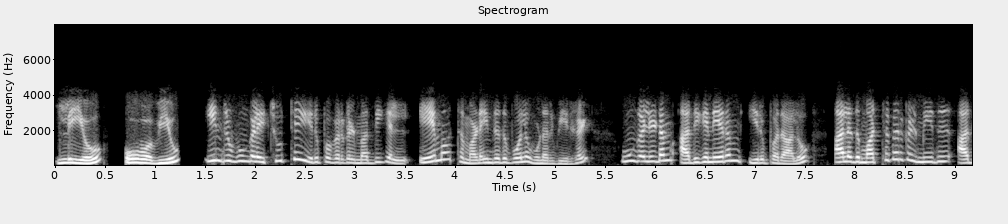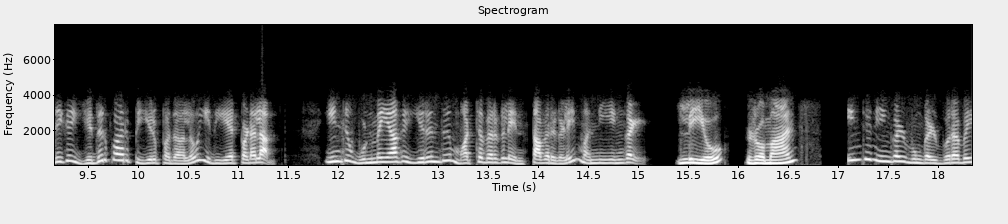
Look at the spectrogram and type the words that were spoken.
லியோ ஓவர்வியூ இன்று உங்களை சுற்றி இருப்பவர்கள் மத்தியில் ஏமாற்றம் அடைந்தது போல உணர்வீர்கள். உங்களிடம் அதிக நேரம் இருப்பதாலோ அல்லது மற்றவர்கள் மீது அதிக எதிர்பார்ப்பு இருப்பதாலோ இது ஏற்படலாம். இன்று உண்மையாக இருந்து மற்றவர்களின் தவறுகளை மன்னியுங்கள். லியோ ரொமான்ஸ் இன்று நீங்கள் உங்கள் உறவை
